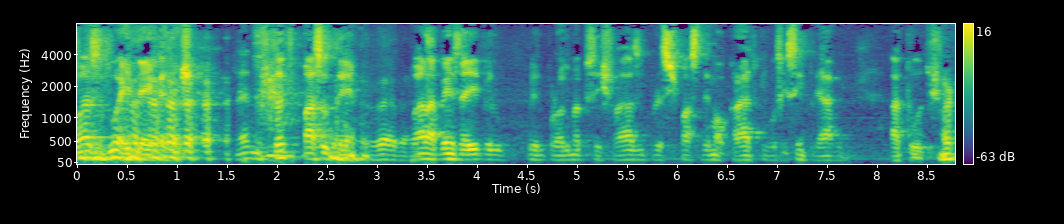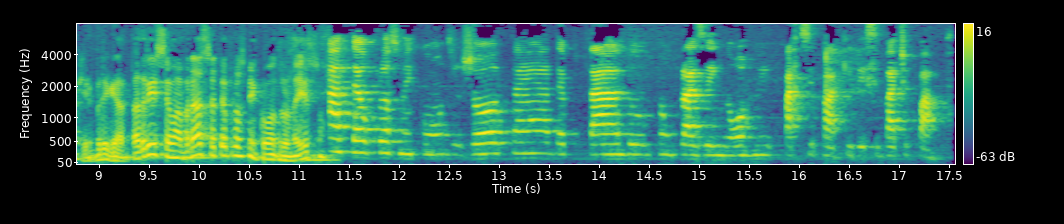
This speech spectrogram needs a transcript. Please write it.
quase duas décadas. né? No instante passa o tempo. É Parabéns aí pelo, pelo programa que vocês fazem, por esse espaço democrático que vocês sempre abrem a todos. Ok, obrigado. Patrícia, um abraço até o próximo encontro, não é isso? Até o próximo encontro, Jota, deputado. Foi um prazer enorme participar aqui desse bate-papo.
